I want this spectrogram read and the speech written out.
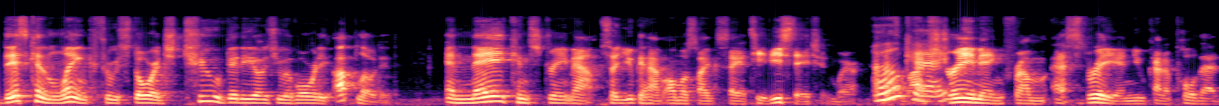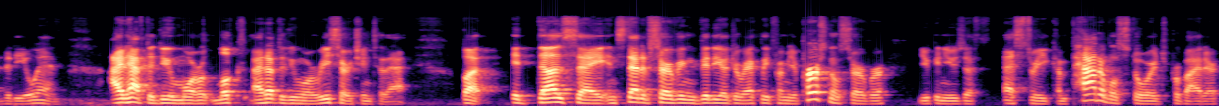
This can link through storage to videos you have already uploaded, and they can stream out. So you can have almost like, say, a TV station where it's live Okay. streaming from S3 and you kind of pull that video in. I'd have to do more look, I'd have to do more research into that. But it does say instead of serving video directly from your personal server, you can use a S3 compatible storage provider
